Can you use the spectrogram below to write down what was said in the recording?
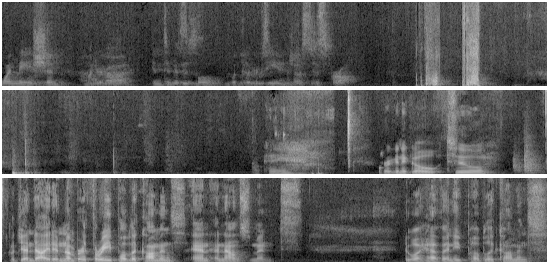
One nation, under God, indivisible, with liberty and justice for all. Okay. We're going to go to agenda item number three, public comments and announcements. Do I have any public comments?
